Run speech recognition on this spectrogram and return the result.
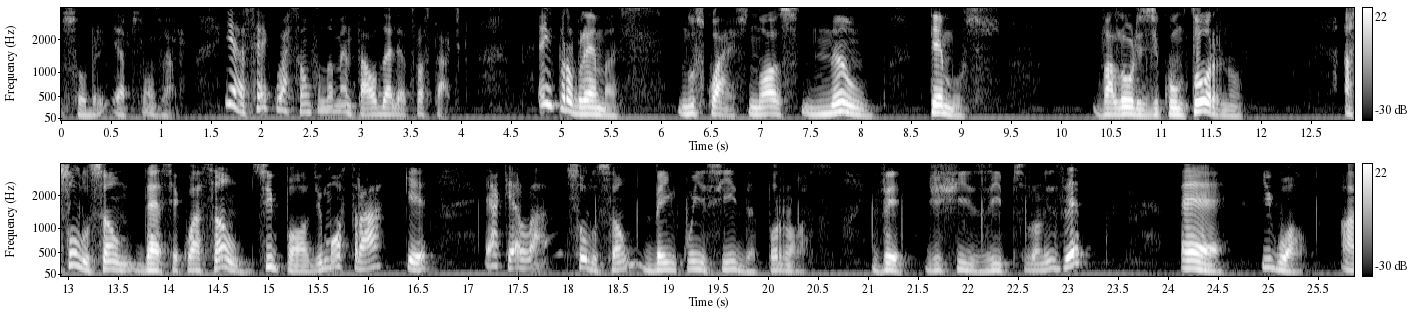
sobre epsilon zero. E essa é a equação fundamental da eletrostática. Em problemas nos quais nós não temos valores de contorno, a solução dessa equação se pode mostrar que é aquela solução bem conhecida por nós. V de x, y e z é igual a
